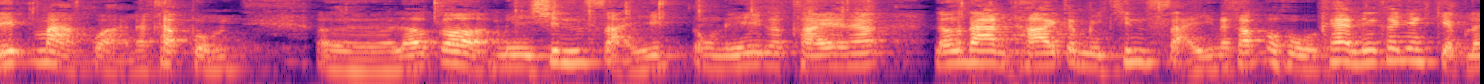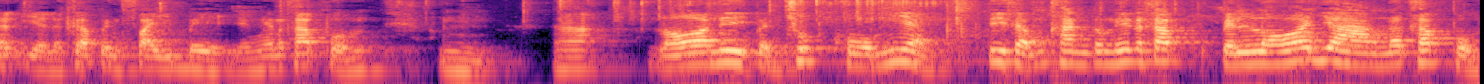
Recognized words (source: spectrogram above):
ลิสมากกว่านะครับผมเออแล้วก็มีชิ้นใสตรงนี้ก็คล้ายนะแล้วด้านท้ายก็มีชิ้นใสนะครับโอ้โหแค่นี้เขายังเก็บรายละเอียดเลยครับเป็นไฟเบรกอย่างนี้นนะครับผมอืม นะล้อนี่เป็นชุบโครเมียมที่สำคัญตรงนี้นะครับ เป็นล้อยางนะครับผม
